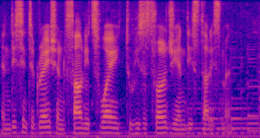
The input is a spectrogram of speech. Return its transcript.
and this integration found its way to his astrology and this talisman.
